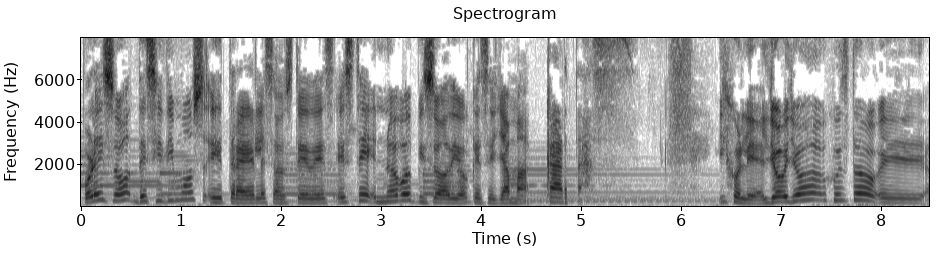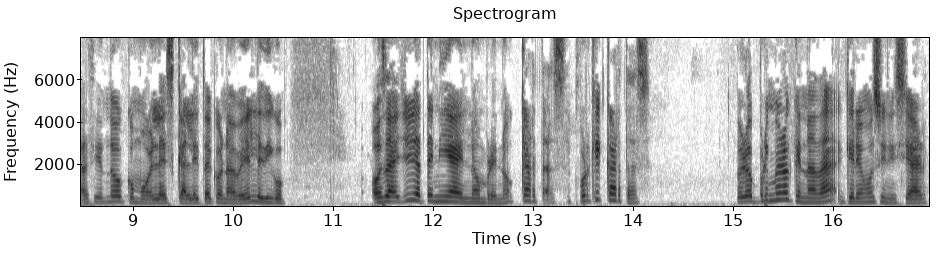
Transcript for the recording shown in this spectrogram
Por eso decidimos eh, traerles a ustedes este nuevo episodio que se llama Cartas. Híjole, yo, yo justo haciendo como la escaleta con Abel, le digo, o sea, yo ya tenía el nombre, ¿no? Cartas. ¿Por qué cartas? Pero primero que nada queremos iniciar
